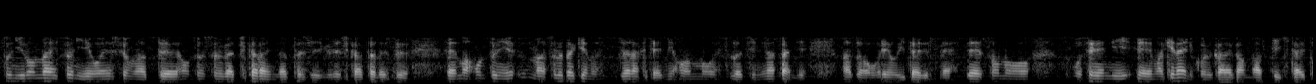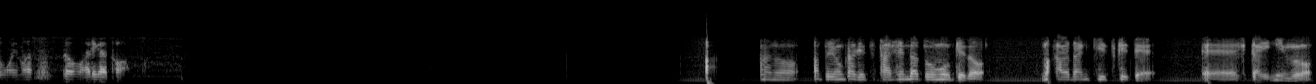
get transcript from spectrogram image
本当にいろんな人に応援してもらって、本当にそれが力になったし、嬉しかったです。えーまあ、本当に、まあ、それだけのじゃなくて、日本の人たち皆さんに、まずはお礼を言いたいですね。で、そのご声援に、えー負けないようにこれから頑張っていきたいと思います。どうもありがとう。あのあと4ヶ月大変だと思うけど、まあ、体に気をつけて、えーしっかり任務を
